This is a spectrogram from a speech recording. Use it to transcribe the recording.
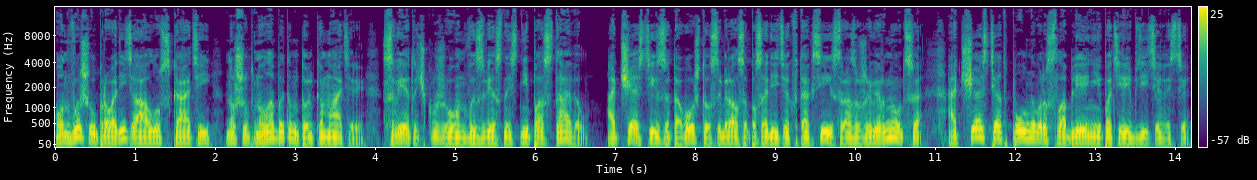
Он вышел проводить Аллу с Катей, но шепнул об этом только матери. Светочку же он в известность не поставил. Отчасти из-за того, что собирался посадить их в такси и сразу же вернуться. Отчасти от полного расслабления и потери бдительности.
